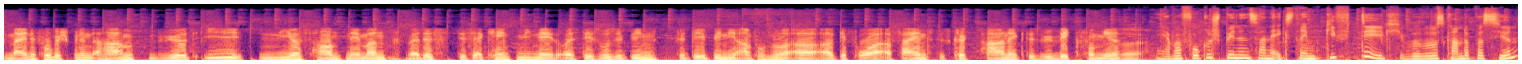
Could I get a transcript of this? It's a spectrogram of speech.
Meine Vogelspinnen daheim würde ich nie aufs Hand nehmen, weil das, das erkennt mich nicht als das, was ich bin. Für die bin ich einfach nur eine, eine Gefahr, ein Feind. Das kriegt Panik, das will weg von mir. Ja, aber Vogelspinnen sind extrem giftig. Was kann da passieren?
